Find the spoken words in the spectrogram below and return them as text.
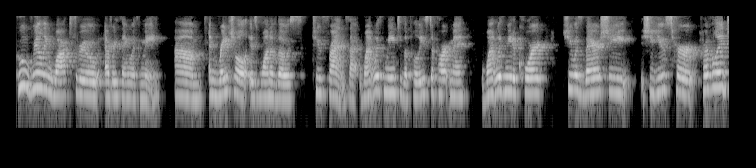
who really walked through everything with me. Um, and Rachel is one of those two friends that went with me to the police department, went with me to court. She was there. She she used her privilege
